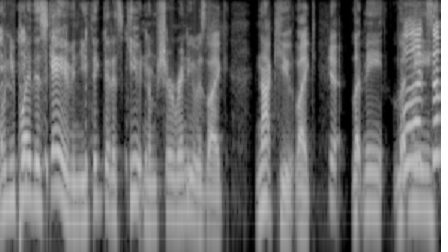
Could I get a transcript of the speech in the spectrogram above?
when you play this game and you think that it's cute. And I'm sure Randy was like, not cute. Like, Yeah. let me, let well, me. at some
